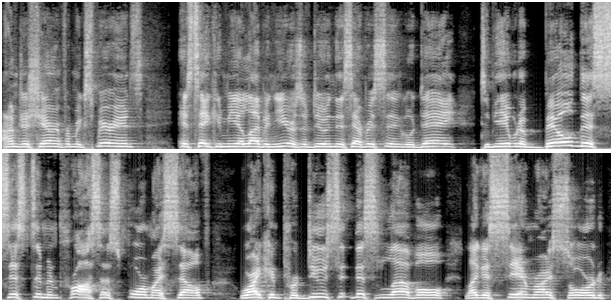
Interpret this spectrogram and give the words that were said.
I'm just sharing from experience. It's taken me 11 years of doing this every single day to be able to build this system and process for myself where I can produce at this level like a samurai sword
